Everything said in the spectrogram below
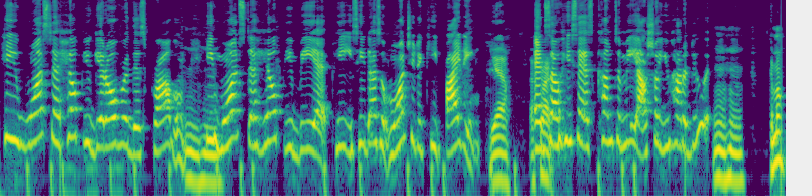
He wants to help you get over this problem. He Mhm. wants to help you be at peace. He doesn't want you to keep fighting. Yeah. And right. so he says, Come to me, I'll show you how to do it. hmm Come on.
